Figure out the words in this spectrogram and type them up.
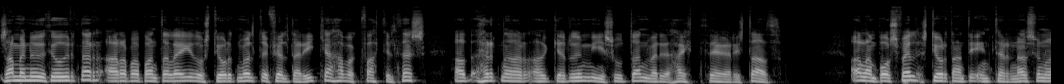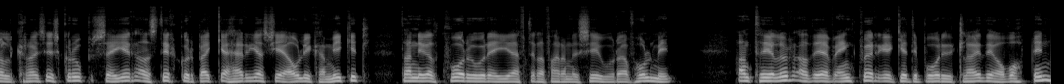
Saminuðu þjóðurnar, Arababandalegið og stjórnvöldu fjöldaríkja hafa hvað til þess að hernaðar aðgerðum í Sútan verði hægt þegar í stað. Alan Boswell, stjórnandi International Crisis Group, segir að styrkur begja herja sé álíka mikill þannig að hvorugur eigi eftir að fara með sigur af hólmi. Hann telur að ef einhver geti borið klæði á vopnin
